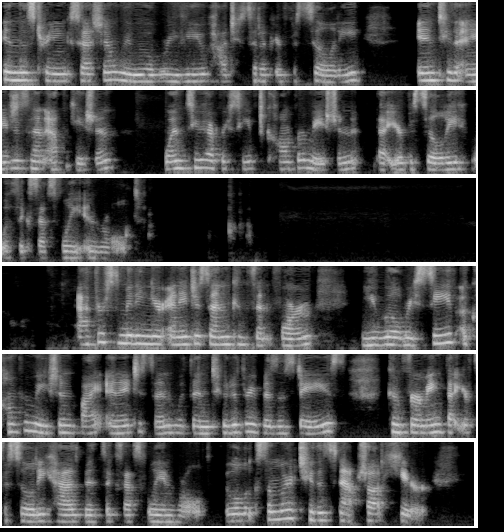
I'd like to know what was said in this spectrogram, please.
In this training session, we will review how to set up your facility into the NHSN application once you have received confirmation that your facility was successfully enrolled. After submitting your NHSN consent form, you will receive a confirmation by NHSN within two to three business days confirming that your facility has been successfully enrolled. It will look similar to the snapshot here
